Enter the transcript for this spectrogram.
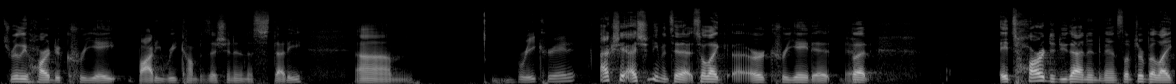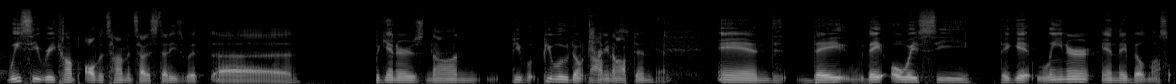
it's really hard to create body recomposition in a study. Um, Recreate it. Actually, I shouldn't even say that. So like, uh, or create it, Yeah. but it's hard to do that in an advanced lifter. But like, we see recomp all the time inside of studies with uh, beginners, non people, people who don't train Novice. often Yep. and they they always see they get leaner and they build muscle.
